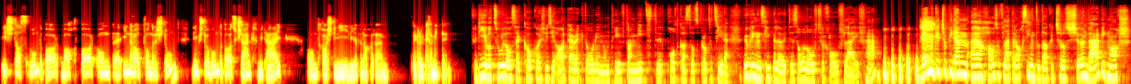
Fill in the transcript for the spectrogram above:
ist das wunderbar machbar und äh, innerhalb von einer Stunde nimmst du ein wunderbares Geschenk mit heim und kannst deine Liebe nachher ähm, beglücken mit dem. Für die, die zuhören, Coco ist unsere Art Directorin und hilft dann mit, den Podcast zu produzieren. Übrigens, liebe Leute, so läuft Verkauf live. He? Wenn wir jetzt schon bei diesem äh, House of Lederach sind und du da schon schön Werbung machst,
